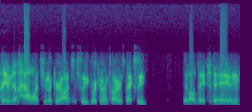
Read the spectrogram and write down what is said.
I don't even know how much in the garage this week working on cars. I actually did all day today and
